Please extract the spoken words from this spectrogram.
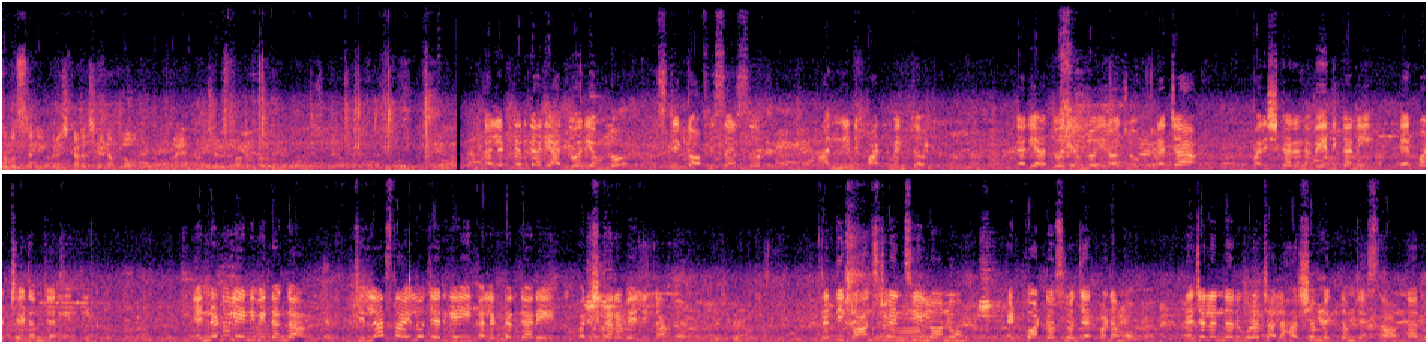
సమస్యని పరిష్కారం చేయడంలో ప్రయత్నం చేస్తారు. కలెక్టర్ గారి ఆధ్వర్యంలో డిస్ట్రిక్ట్ ఆఫీసర్స్ అన్ని డిపార్ట్మెంట్ గారి ఆధ్వర్యంలో ఈరోజు ప్రజా పరిష్కరణ వేదికని ఏర్పాటు చేయడం జరిగింది. ఎన్నడూ లేని విధంగా జిల్లా స్థాయిలో జరిగే ఈ కలెక్టర్ గారి పరిష్కార వేదిక ప్రతి కాన్స్టిట్యుయెన్సీలోనూ హెడ్ క్వార్టర్స్లో జరపడము. ప్రజలందరూ కూడా చాలా హర్షం వ్యక్తం చేస్తూ ఉన్నారు.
